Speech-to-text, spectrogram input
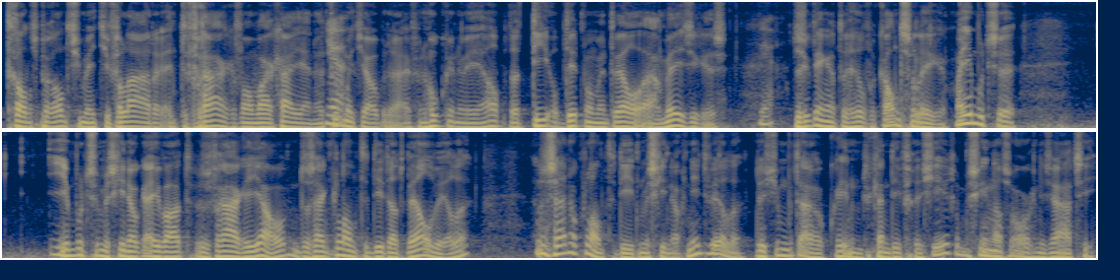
transparantie met je verlader en te vragen van waar ga jij naartoe ja. met jouw bedrijf en hoe kunnen we je helpen, dat die op dit moment wel aanwezig is. Ja. Dus ik denk dat er heel veel kansen liggen. Maar je moet ze, je moet ze misschien ook even uit vragen jou. Er zijn klanten die dat wel willen. En er zijn ook klanten die het misschien nog niet willen. Dus je moet daar ook in gaan differentiëren, misschien als organisatie.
